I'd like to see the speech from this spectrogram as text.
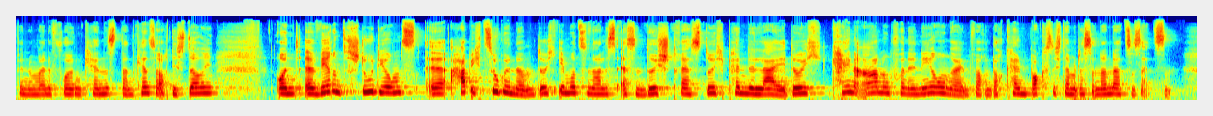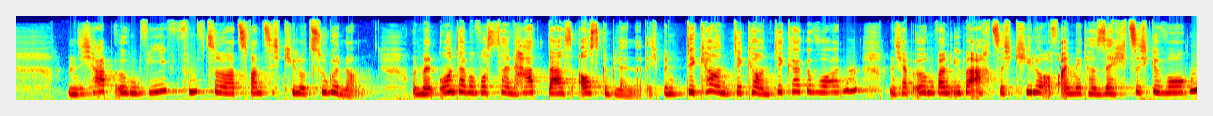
Wenn du meine Folgen kennst, dann kennst du auch die Story. Und äh, während des Studiums äh, habe ich zugenommen durch emotionales Essen, durch Stress, durch Pendelei, durch keine Ahnung von Ernährung einfach und auch keinen Bock, sich damit auseinanderzusetzen. Und ich habe irgendwie 15 oder 20 Kilo zugenommen. Und mein Unterbewusstsein hat das ausgeblendet. Ich bin dicker und dicker und dicker geworden. Und ich habe irgendwann über 80 Kilo auf 1,60 Meter gewogen.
